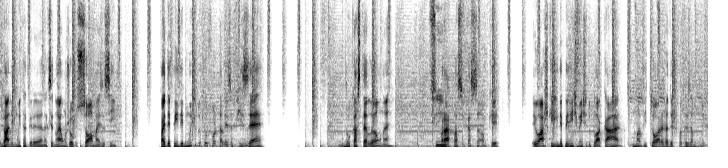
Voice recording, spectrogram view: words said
vale muita grana. Que você não é um jogo só, mas assim, vai depender muito do que o Fortaleza fizer no Castelão, né? Sim. Pra classificação. Porque eu acho que, independentemente do placar, uma vitória já deixa o Fortaleza muito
